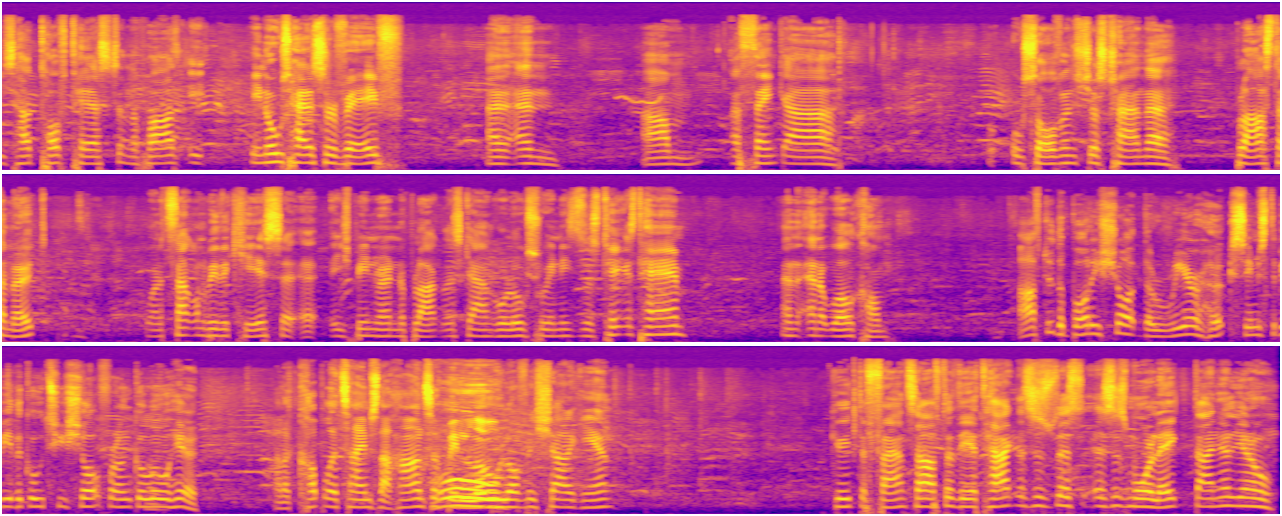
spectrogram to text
he's had tough tests in the past. He, he knows how to survive, and, and um, I think uh, O'Sullivan's just trying to blast him out. When it's not going to be the case, uh, uh, he's been around the block this guy Angulo, so he needs to just take his time, and and it will come. After the body shot, the rear hook seems to be the go to shot for Angulo here. And a couple of times the hands have oh, been low. lovely shot again. Good defense after the attack. This is this, this is more like Daniel. You know,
